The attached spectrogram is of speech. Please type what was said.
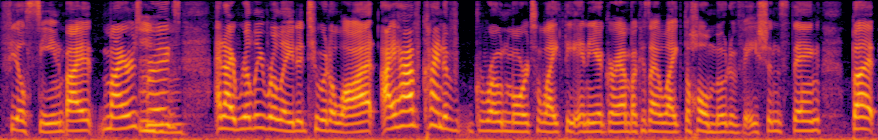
feel seen by Myers Briggs, mm-hmm. and I really related to it a lot. I have kind of grown more to like the Enneagram because I like the whole motivations thing. But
